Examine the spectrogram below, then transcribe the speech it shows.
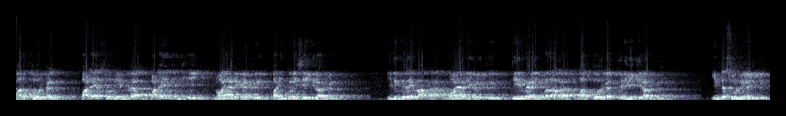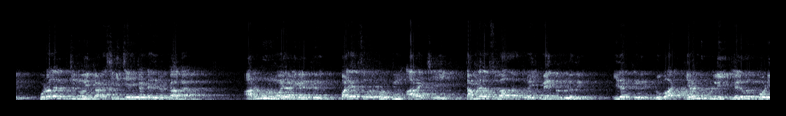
மருத்துவர்கள் பழைய சோறு என்ற பழைய கஞ்சியை நோயாளிகளுக்கு பரிந்துரை செய்கிறார்கள். இது விரைவாக நோயாளிகளுக்கு தீர்வை அளிப்பதாக மருத்துவர்கள் தெரிவிக்கிறார்கள். இந்த சூழ்நிலையில் குடல் நோய்க்கான சிகிச்சையை கண்டறிவதற்காக அறுநூறு நோயாளிகளுக்கு பழைய சோறு கொடுக்கும் ஆராய்ச்சியை தமிழக சுகாதாரத்துறை மேற்கொண்டுள்ளது. இதற்கு ரூபாய் இரண்டு புள்ளி எழுபது கோடி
